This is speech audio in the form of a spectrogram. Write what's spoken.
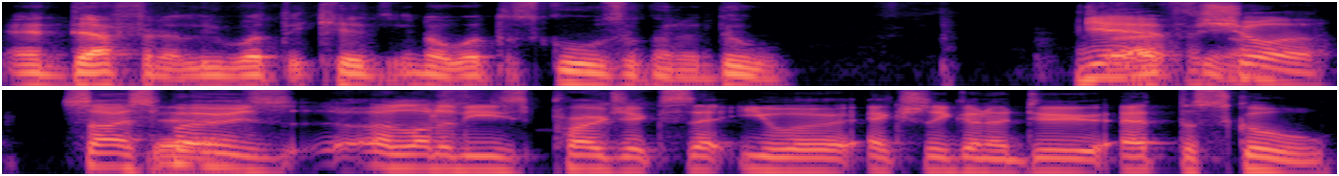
indefinitely what the kids you know what the schools are going to do yeah for sure know, so i suppose yeah. a lot of these projects that you were actually going to do at the school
